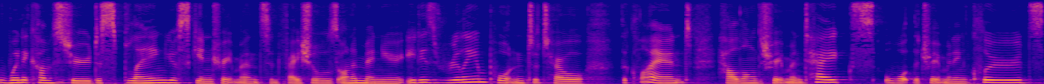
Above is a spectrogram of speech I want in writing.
when it comes to displaying your skin treatments and facials on a menu, it is really important to tell the client how long the treatment takes, what the treatment includes,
